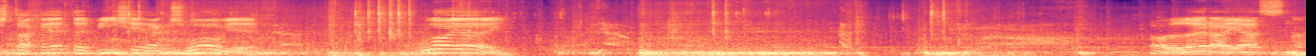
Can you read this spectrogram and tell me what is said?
Pier sztachetę bij się jak człowiek. Ojej. Cholera jasna.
